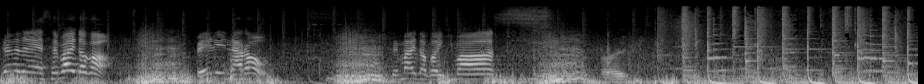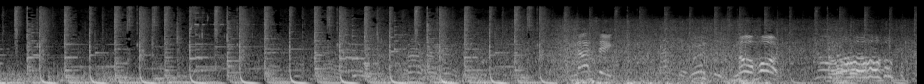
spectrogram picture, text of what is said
じゃあね、狭いとこ。ベリーナロー。狭いとこ行きます。係。 Nothing. No hole. Bravo!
